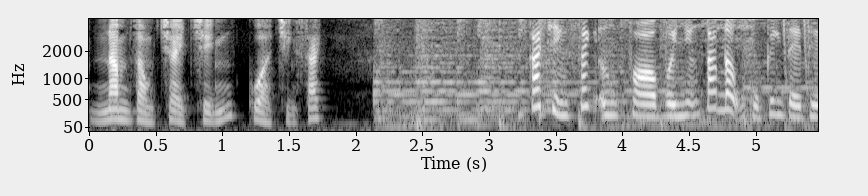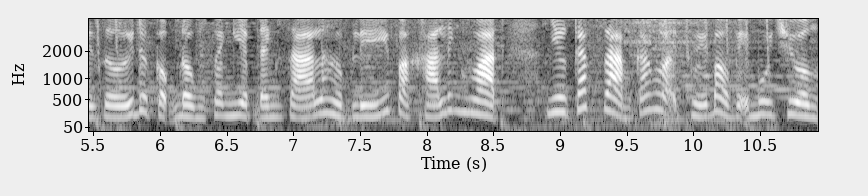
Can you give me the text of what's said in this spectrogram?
năm dòng chảy chính của chính sách. Các chính sách ứng phó với những tác động của kinh tế thế giới được cộng đồng doanh nghiệp đánh giá là hợp lý và khá linh hoạt như cắt giảm các loại thuế bảo vệ môi trường,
